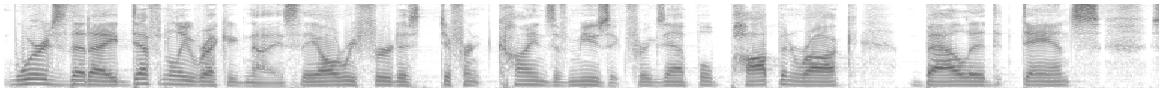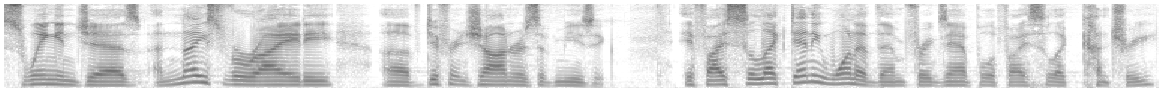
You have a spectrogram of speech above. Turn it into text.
words that I definitely recognize. They all refer to different kinds of music. For example, pop and rock, ballad, dance, swing and jazz, a nice variety of different genres of music. If I select any one of them, for example, if I select country,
